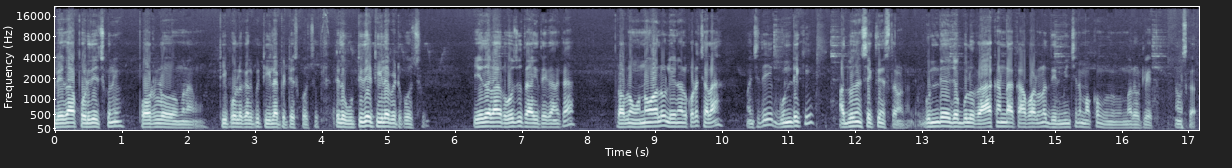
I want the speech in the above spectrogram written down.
లేదా పొడి తెచ్చుకొని పౌడర్లో మనం టీ పౌడర్లో కలిపి టీలా పెట్టేసుకోవచ్చు. లేదా ఉట్టిదే టీలా పెట్టుకోవచ్చు. ఏదో అలా రోజు తాగితే కనుక ప్రాబ్లం ఉన్నవాళ్ళు లేని వాళ్ళు కూడా చాలా మంచిది. గుండెకి అద్భుతమైన శక్తిని ఇస్తామండి గుండె జబ్బులు రాకుండా కాపాడంలో దీని మించిన మొక్క మరొకటి లేదు. నమస్కారం.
